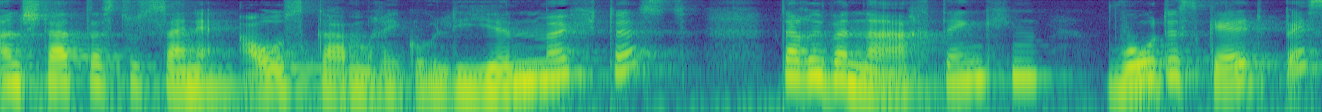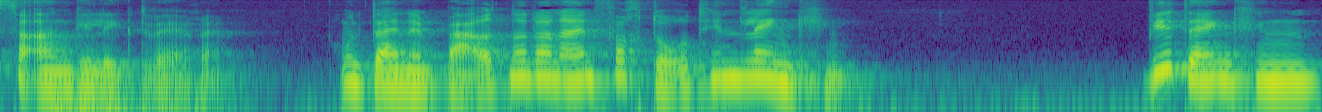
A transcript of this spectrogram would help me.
anstatt dass du seine Ausgaben regulieren möchtest, darüber nachdenken, wo das Geld besser angelegt wäre und deinen Partner dann einfach dorthin lenken. Wir denken,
